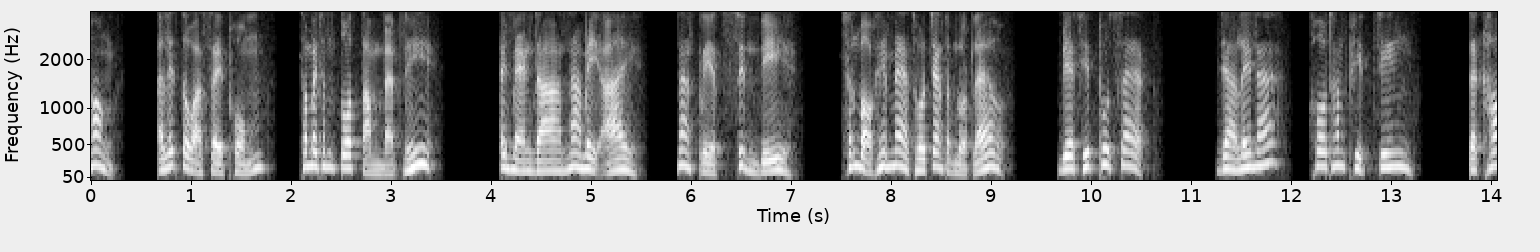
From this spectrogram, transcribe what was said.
ห้อง อเล็กตวาดใส่ผมทำไมทำตัวต่ำแบบนี้ ไอ้แมงดาหน้าไม่อายน่าเกลียดสิ้นดี ฉันบอกให้แม่โทรแจ้งตำรวจแล้ว เบียทิสพูดแทรก อย่าเลยนะ โคทำผิดจริง แต่เขา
